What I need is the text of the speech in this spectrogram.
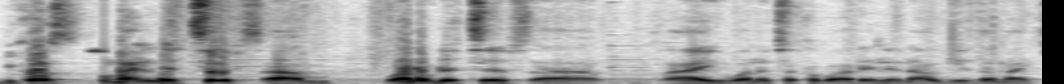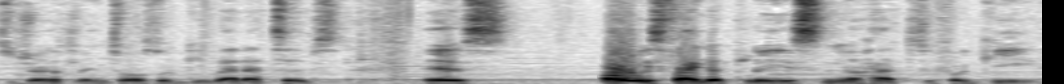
because my tips, um, one of the tips uh, I want to talk about, and then I'll give the mic to Jocelyn to also give other tips, is always find a place in your heart to forgive.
